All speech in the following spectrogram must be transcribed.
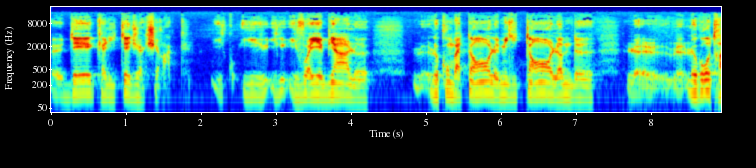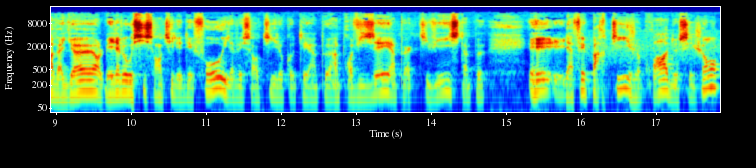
des qualités de Jacques Chirac. Il, voyait bien le, le combattant, le militant, l'homme de. Le, gros travailleur, mais il avait aussi senti les défauts, il avait senti le côté un peu improvisé, un peu activiste, un peu. Et il a fait partie, je crois, de ces gens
